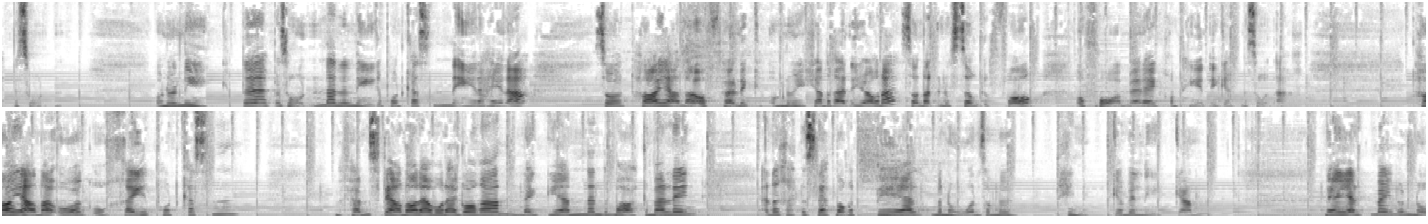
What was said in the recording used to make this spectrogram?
episoden. Om du likte episoden eller liker podkasten i det hele, så ta gjerne og følg om du ikke allerede gjør det, sånn at du sørger for å få med deg framtidige episoder. Ta gjerne òg og rate podkasten med fem stjerner der hvor det går an. Legg igjen en tilbakemelding, eller rett og slett bare del med noen som du tenker vil like den. Det hjelper meg til å nå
